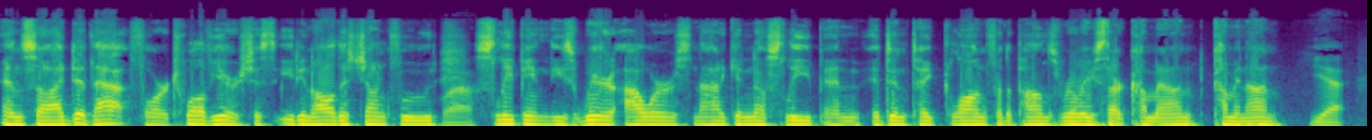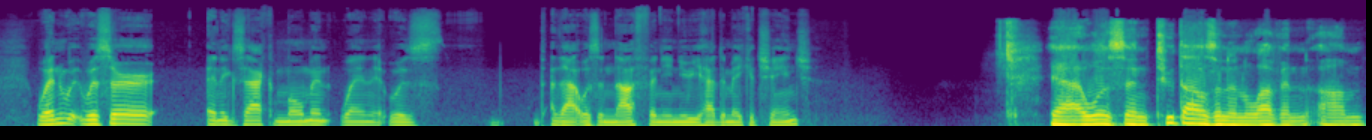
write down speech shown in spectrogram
And so I did that for 12 years, just eating all this junk food, wow. sleeping these weird hours, not getting enough sleep. And it didn't take long for the pounds really start coming on, coming on. Yeah. When was there an exact moment when it was, that was enough and you knew you had to make a change? Yeah, it was in 2011. Um,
